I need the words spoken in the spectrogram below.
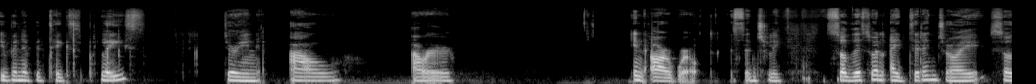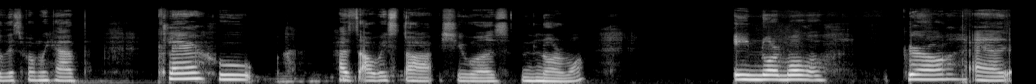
even if it takes place during our our in our world essentially. So this one I did enjoy. So this one we have Clary who has always thought she was normal. A normal girl and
